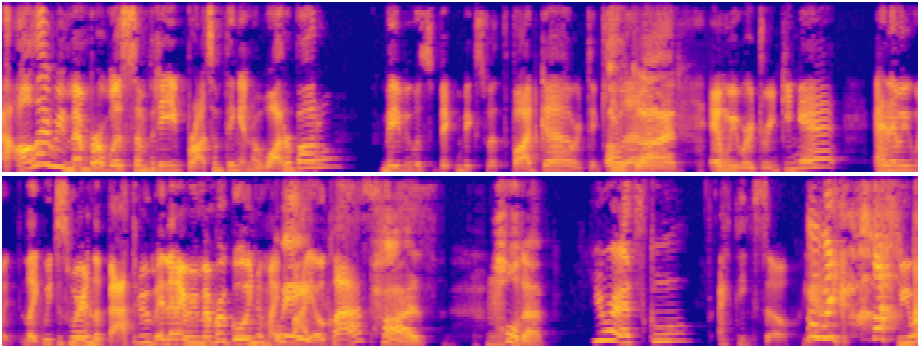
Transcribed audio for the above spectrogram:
all I remember was somebody brought something in a water bottle. Maybe it was mixed with vodka or tequila. Oh God! And we were drinking it, and then we went like we just were in the bathroom, and then I remember going to my Wait, bio class. Pause. Hmm. Hold up. You were at school. I think so. Yeah. Oh my god. we were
